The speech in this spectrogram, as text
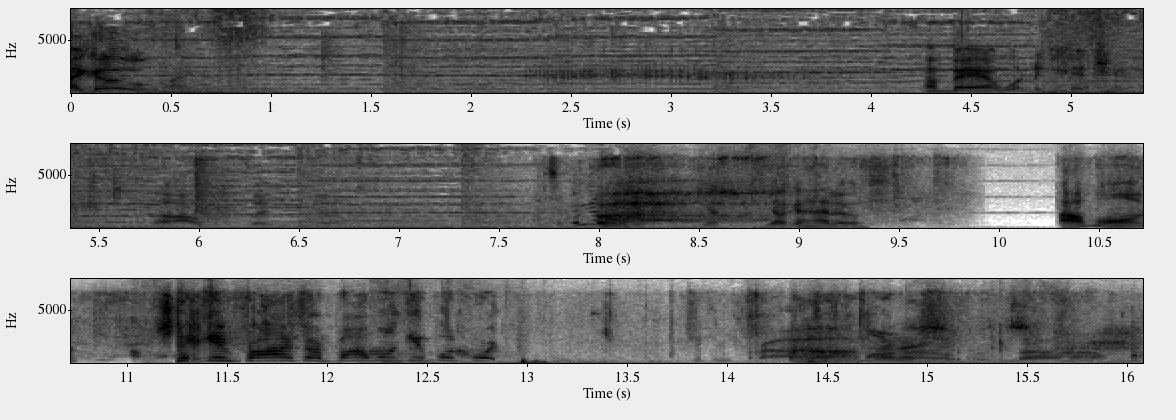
Michael! My bad, I wanted to catch you. No, I was letting you know. Y'all- Y'all can have those. I want chicken fries or buy one get one for it. Chicken fries. Oh, man, that shit was bomb.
